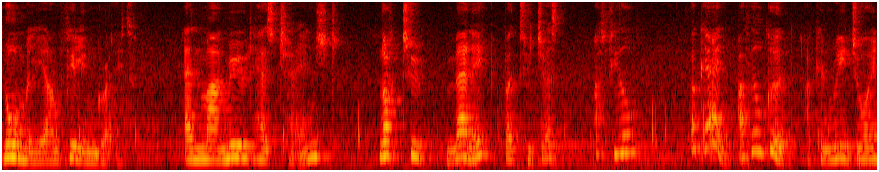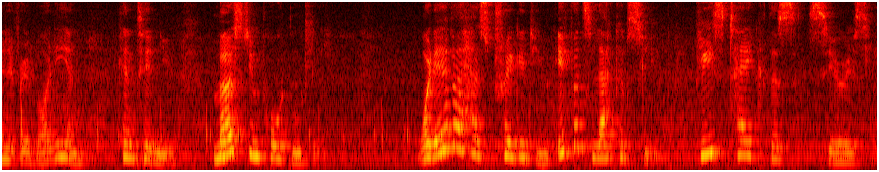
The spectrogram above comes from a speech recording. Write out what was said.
normally I'm feeling great and my mood has changed, not to manic, but to just, I feel okay, I feel good. I can rejoin everybody and continue. Most importantly, whatever has triggered you, if it's lack of sleep, please take this seriously.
